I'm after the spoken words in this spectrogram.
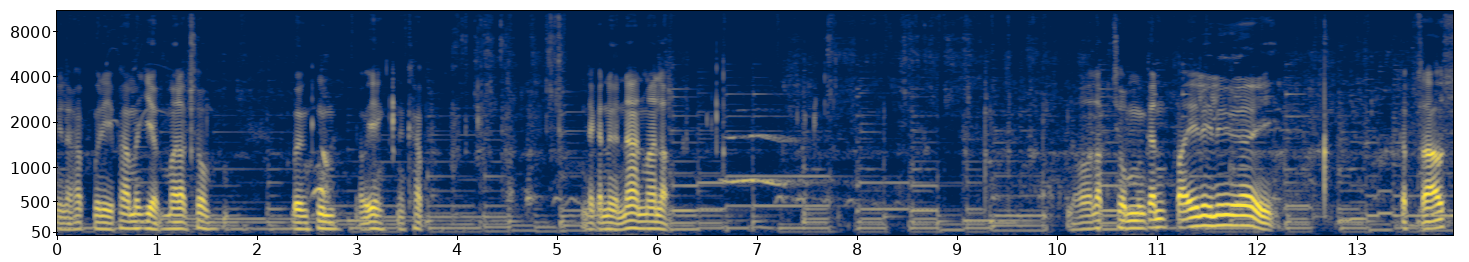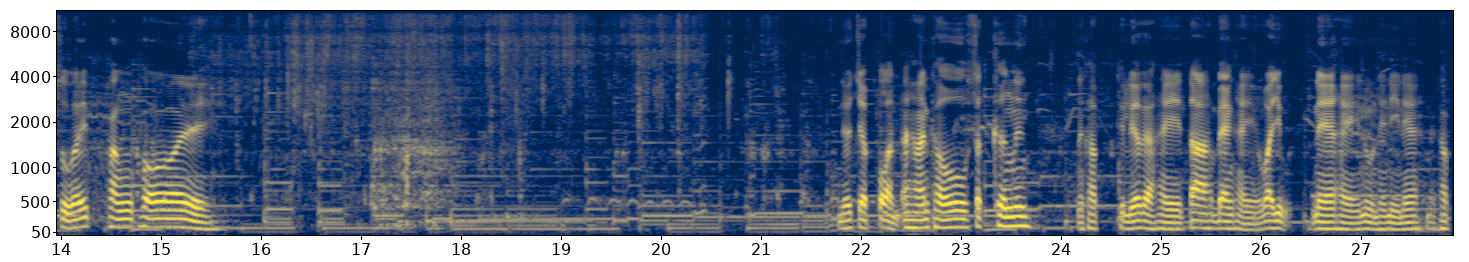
นี่แหละครับวันนี้พามาเยี่ยมมารับชมเบิงหุ่นเอาเองนะครับ แต่กันเนินนานมาแล้วรอรับชมกันไปเรื่อยๆ กับสาวสวยพังพลอยเดี๋ยวจะป้อนอาหารเขาสักเครื่องนึงนะครับ ที่เหลือก็ให้ตาแบ่งให้วายุแน่ให้นู่นให้นี่แน่นะครับ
